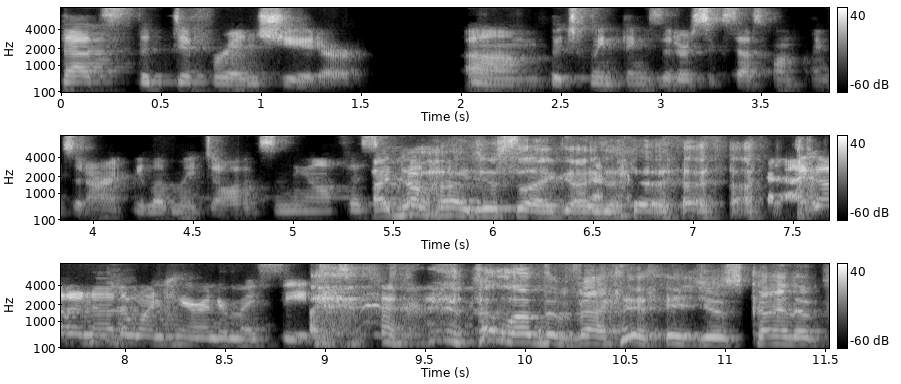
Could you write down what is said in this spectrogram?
that's the differentiator um, between things that are successful and things that aren't. You love my dogs in the office. I know. I just like I, I got another one here under my feet. I love the fact that he just kind of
